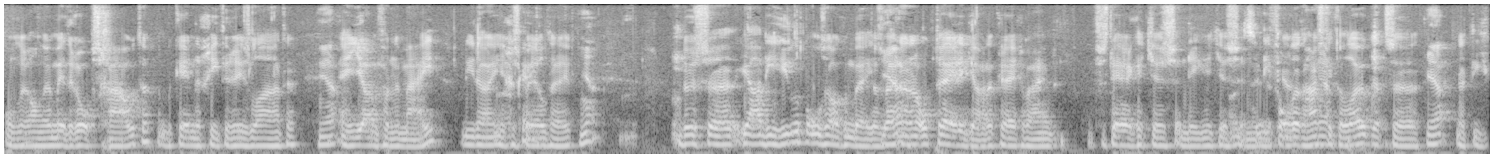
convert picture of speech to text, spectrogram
Onder andere met Rob Schouten, een bekende gitarist later. Ja. En Jan van der Meij, die daarin gespeeld heeft. Ja. Dus eh, ja, die hielpen ons ook een beetje. Als wij Ja. dan een optreden hadden, dan kregen wij versterkertjes en dingetjes. Oh, en die vonden het ja. hartstikke leuk dat, Ja. dat die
